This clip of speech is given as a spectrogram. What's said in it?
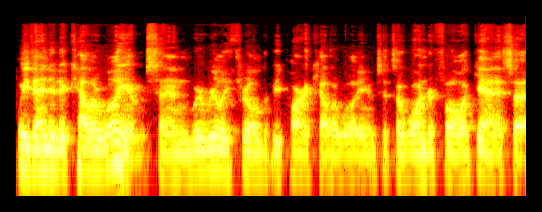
we've ended at Keller Williams, and we're really thrilled to be part of Keller Williams. It's a wonderful, again, it's a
